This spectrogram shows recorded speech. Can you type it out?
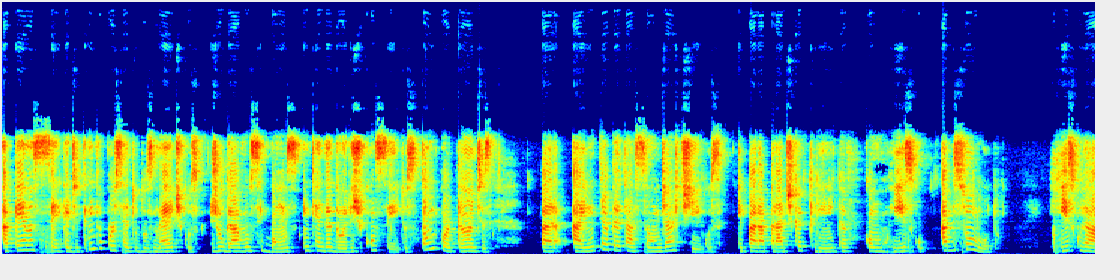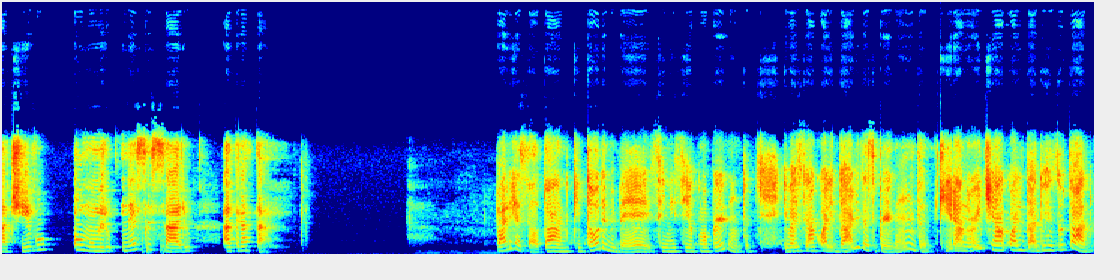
apenas cerca de 30% dos médicos julgavam-se bons entendedores de conceitos tão importantes para a interpretação de artigos e para a prática clínica como risco absoluto, risco relativo o número necessário a tratar. Vale ressaltar que todo MBE se inicia com uma pergunta, e vai ser a qualidade dessa pergunta que irá nortear a qualidade do resultado.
